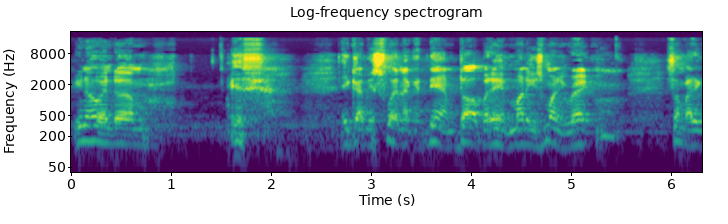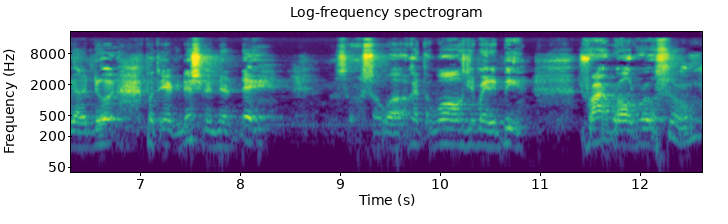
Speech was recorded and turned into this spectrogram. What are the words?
you know, and um, it's it got me sweating like a damn dog, but ain't money is money, right? Somebody got to do it. Put the air conditioner in there today. So, so uh, I got the walls getting ready to be drywalled real soon.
